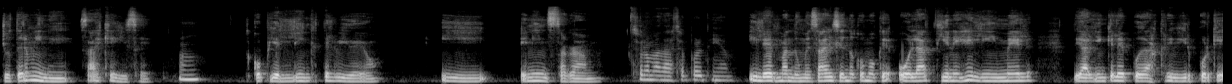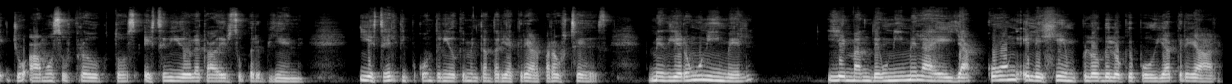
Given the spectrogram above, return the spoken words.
Yo terminé, ¿sabes qué hice? Mm. Copié el link del video y en Instagram. Se lo mandaste por ti. Y les mandé un mensaje diciendo como que, hola, tienes el email de alguien que le pueda escribir porque yo amo sus productos, este video le acaba de ir súper bien y este es el tipo de contenido que me encantaría crear para ustedes. Me dieron un email, le mandé un email a ella con el ejemplo de lo que podía crear.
